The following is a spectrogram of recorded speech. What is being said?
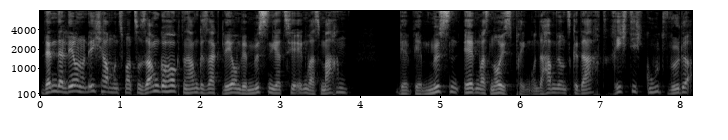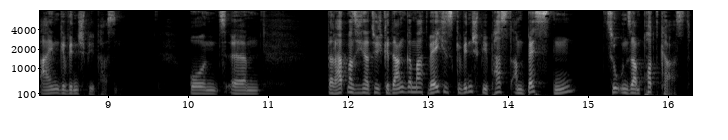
denn der Leon und ich haben uns mal zusammengehockt und haben gesagt, Leon, wir müssen jetzt hier irgendwas machen. Wir, wir müssen irgendwas Neues bringen. Und da haben wir uns gedacht, richtig gut würde ein Gewinnspiel passen. Und ähm, dann hat man sich natürlich Gedanken gemacht, welches Gewinnspiel passt am besten zu unserem Podcast.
